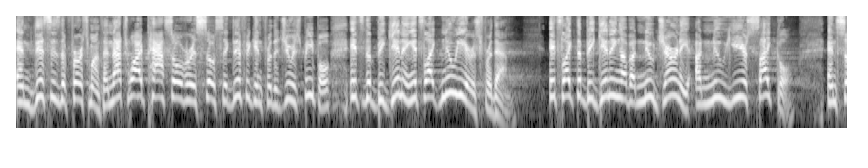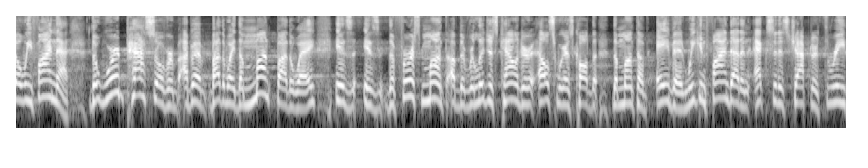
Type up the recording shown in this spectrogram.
And this is the first month. And that's why Passover is so significant for the Jewish people. It's the beginning, it's like New Year's for them. It's like the beginning of a new journey, a new year cycle. And so we find that. The word Passover, by the way, the month, by the way, is, is the first month of the religious calendar elsewhere is called the, the month of Aviv. We can find that in Exodus chapter 3,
